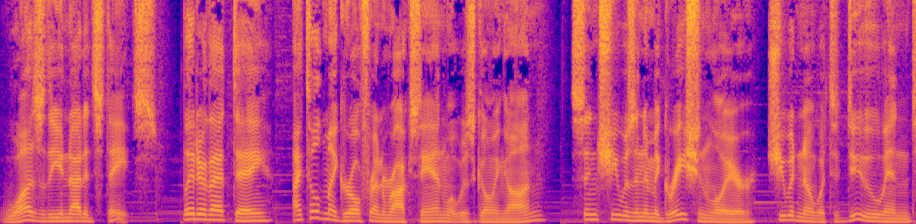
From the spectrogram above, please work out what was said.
was the United States. Later that day, I told my girlfriend Roxanne what was going on. Since she was an immigration lawyer, she would know what to do, and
